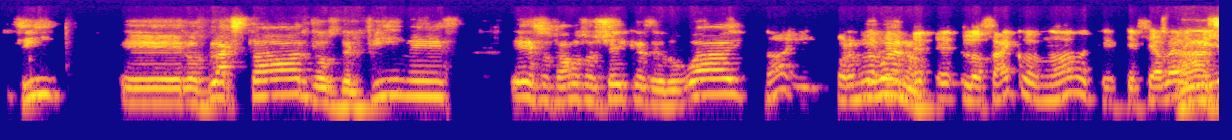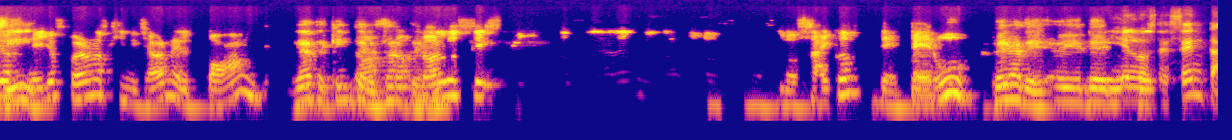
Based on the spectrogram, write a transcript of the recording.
Sí, los Black Stars, los Delfines, esos famosos shakers de Uruguay. No, y por ejemplo, eh, eh, los Psychos, ¿no? Que, que se habla de ah, ellos, ellos fueron los que iniciaron el punk. Fíjate qué interesante. No, los los Psychos de Perú. Fíjate, y en los 60.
